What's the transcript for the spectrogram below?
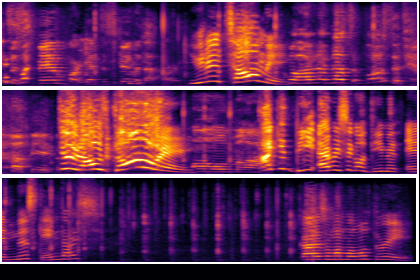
It's a spam part, you have to spam at that part. You didn't tell me. Well, I'm I'm not supposed to tell you. Dude, I was going. Oh my. I can beat every single demon in this game, guys. Guys, I'm on level 3.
